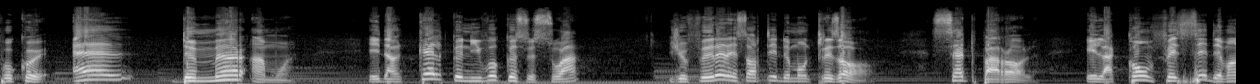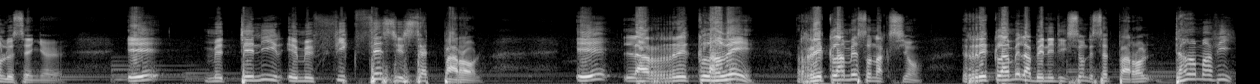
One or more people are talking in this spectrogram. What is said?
pour que elle demeure en moi. Et dans quelque niveau que ce soit, je ferai ressortir de mon trésor cette parole et la confesser devant le Seigneur et me tenir et me fixer sur cette parole et la réclamer, réclamer son action, réclamer la bénédiction de cette parole dans ma vie.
